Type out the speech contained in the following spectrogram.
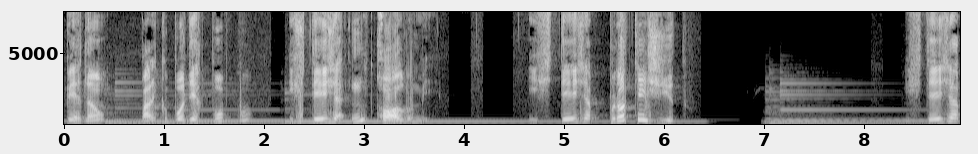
perdão, para que o poder público esteja incólume, esteja protegido, esteja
